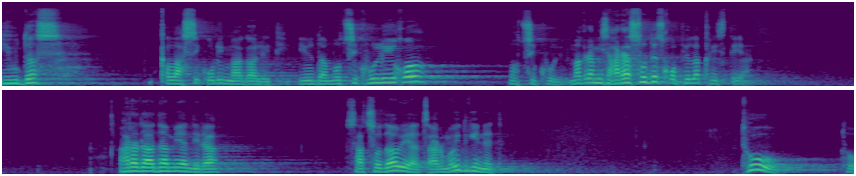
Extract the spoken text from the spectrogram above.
იუდას კლასიკური მაგალითი. იუდა მოციქული იყო, მოციქული, მაგრამ ის არასოდეს ყოფილა ქრისტიანი. არადა ადამიანი რა საწოდავია წარმოიდგინეთ თუ თუ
